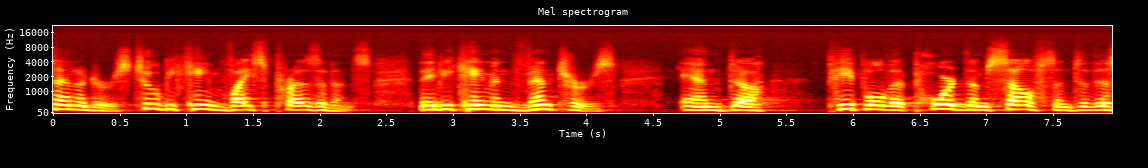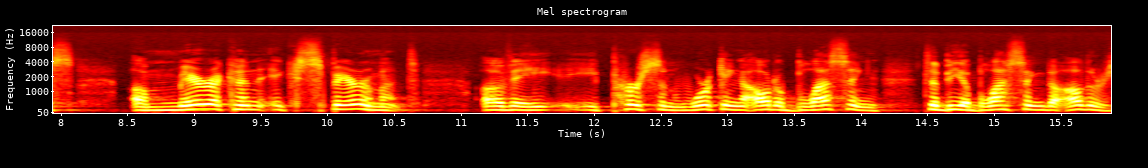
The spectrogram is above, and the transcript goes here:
senators, two became vice presidents, they became inventors, and uh, people that poured themselves into this American experiment of a, a person working out a blessing to be a blessing to others.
